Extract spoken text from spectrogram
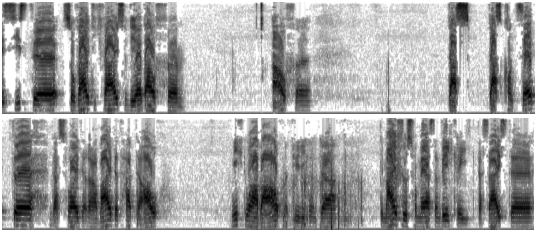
es ist, äh, soweit ich weiß, wird auf, ähm, auf äh, das, das Konzept, äh, das Freud erarbeitet hatte, auch nicht nur, aber auch natürlich unter dem Einfluss vom Ersten Weltkrieg. Das heißt, äh,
